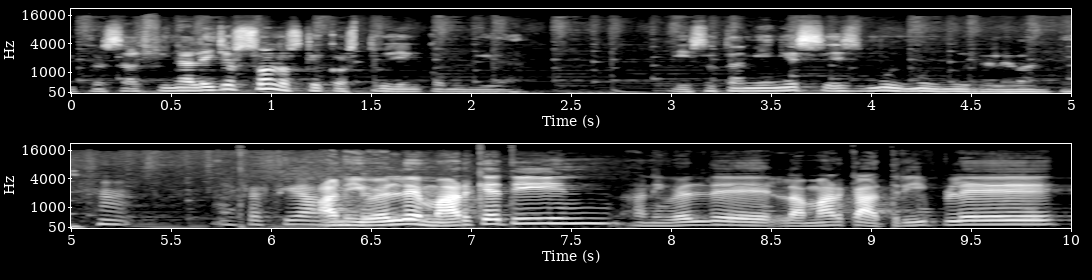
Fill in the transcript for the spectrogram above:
y pues al final ellos son los que construyen comunidad. Y eso también es, es muy, muy, muy relevante. A nivel de marketing, a nivel de la marca triple,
